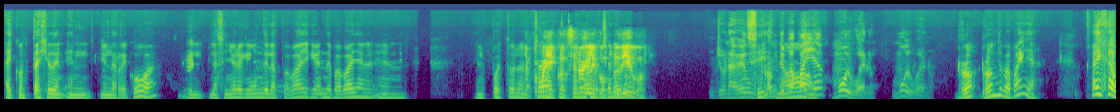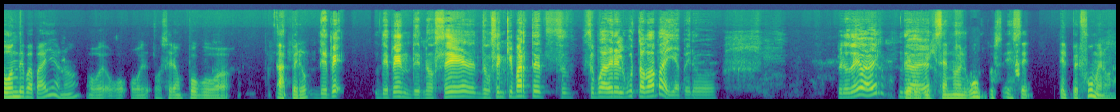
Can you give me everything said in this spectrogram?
hay contagio en, la recoba. La señora que vende las papayas, que vende papaya en, el puesto de la. Las papayas en conserva que le compró Diego. Yo una vez un ron de papaya, muy bueno, muy bueno. Ron, de papaya. ¿Hay jabón de papaya, no? ¿O, será un poco áspero? depende, no sé, no sé en qué parte se, puede ver el gusto a papaya, pero. Pero debe haber. pero quizás no el gusto, es el perfume, ¿no?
